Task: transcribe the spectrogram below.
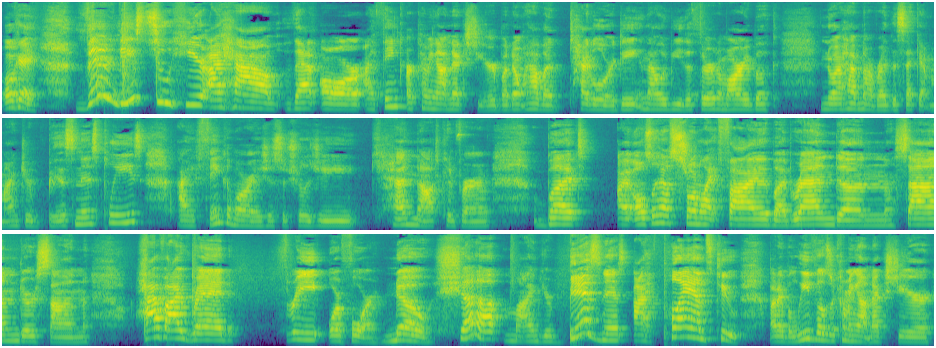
Okay, then these two here I have that are, I think are coming out next year, but don't have a title or a date, and that would be the third Amari book. No, I have not read the second, Mind Your Business, Please. I think Amari is just a trilogy, cannot confirm. But I also have Stormlight 5 by Brandon Sanderson. Have I read three or four? No, shut up, mind your business. I have plans to, but I believe those are coming out next year,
